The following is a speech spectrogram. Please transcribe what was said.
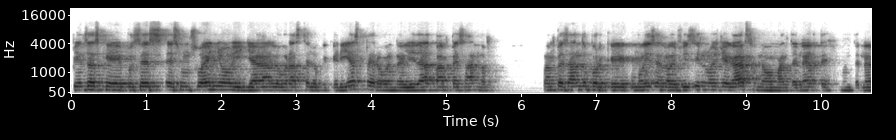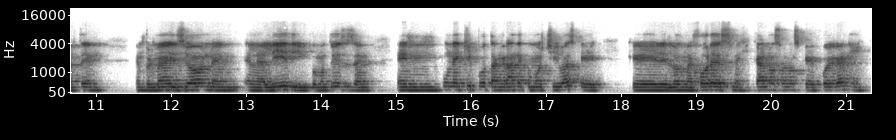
piensas que pues es, es, un sueño y ya lograste lo que querías, pero en realidad va empezando. Va empezando porque, como dicen, lo difícil no es llegar, sino mantenerte, mantenerte en, en primera edición, en, en, la lead y como tú dices, en, en, un equipo tan grande como Chivas, que, que los mejores mexicanos son los que juegan y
